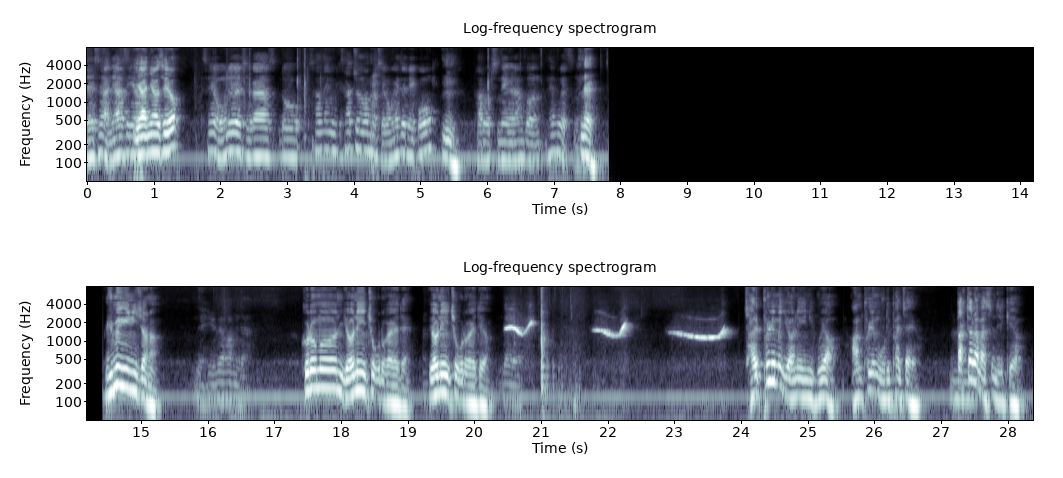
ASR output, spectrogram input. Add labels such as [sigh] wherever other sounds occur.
네, 선생님 안녕하세요. 예 안녕하세요. 선생님 오늘 제가 또 선생님께 사주 한번 제공해드리고 음, 바로 진행을 한번 해보겠습니다. 네. 유명인이잖아. 네, 유명합니다. 그러면 연예인 쪽으로 가야 돼. 연예인 쪽으로 가야 돼요. 네, 잘 풀리면 연예인이고요. 안 풀리면 우리 팔자예요. 음, 딱 잘라 말씀드릴게요.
